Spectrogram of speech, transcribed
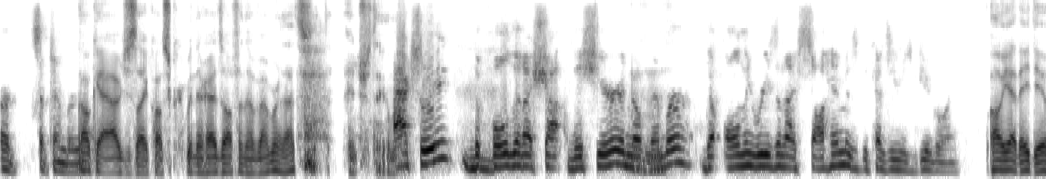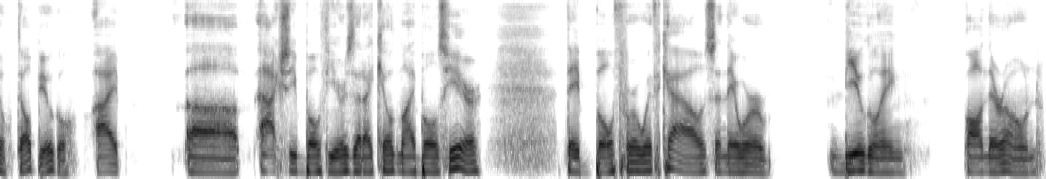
or september. Okay, I was just like, oh, screaming their heads off in November. That's interesting. Actually, the bull that I shot this year in Mhm. November, the only reason I saw him is because he was bugling. oh yeah, they do. They'll bugle. I uh, actually both years that I killed my bulls here, they both were with cows and they were bugling on their own.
